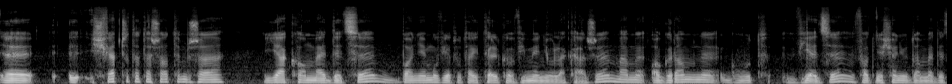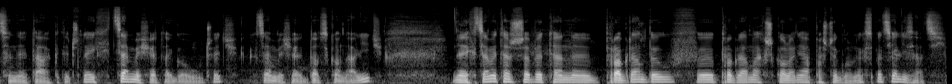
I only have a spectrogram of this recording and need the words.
Y, y, Świadczy to też o tym, że jako medycy, bo nie mówię tutaj tylko w imieniu lekarzy, mamy ogromny głód wiedzy w odniesieniu do medycyny taktycznej. Chcemy się tego uczyć, chcemy się doskonalić. Chcemy też, żeby ten program był w programach szkolenia poszczególnych specjalizacji.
